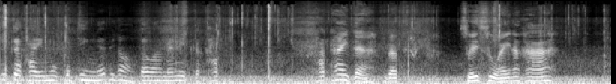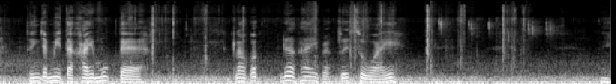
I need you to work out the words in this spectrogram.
นี่แต่ไข่มุกก็จริงเนี่ยพี่น้อง แต่ว่าแม่นิดก็คัดคัดให้แต่แบบ สวยๆนะคะ ถึงจะมีแต่ไข่มุกแต่ เราก็เลือกให้แบบสวยๆนี่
